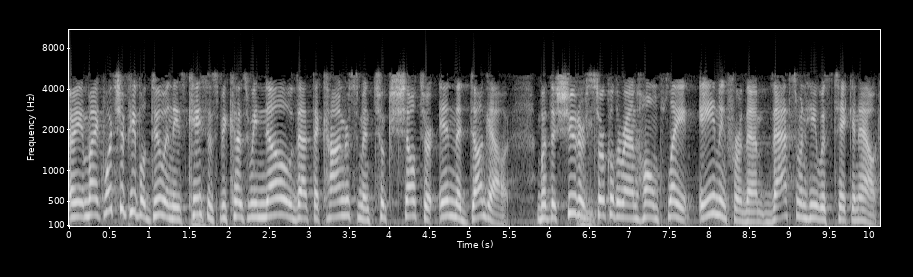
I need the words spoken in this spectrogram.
I mean, Mike, what should people do in these cases? Because we know that the congressman took shelter in the dugout, but the shooter Mm-hmm. circled around home plate aiming for them. That's when he was taken out.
